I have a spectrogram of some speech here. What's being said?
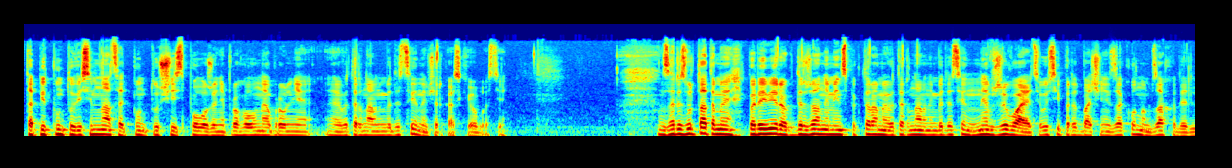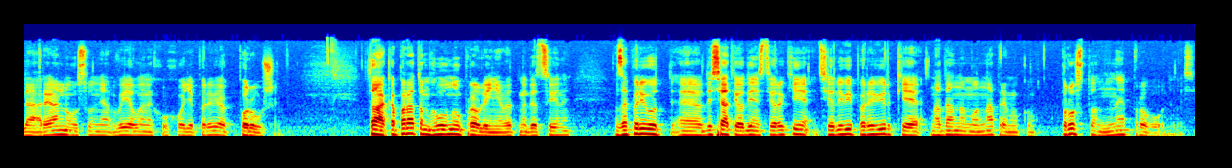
та підпункту 18 пункту 6 положення про головне управління ветеринарної медицини в Черкаській області. За результатами перевірок державними інспекторами ветеринарної медицини не вживаються усі передбачені законом заходи для реального усунення виявлених у ході перевірок порушень. Так, апаратом головного управління ветмедицини за період е, в 10-11 роки цільові перевірки на даному напрямку просто не проводилися.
